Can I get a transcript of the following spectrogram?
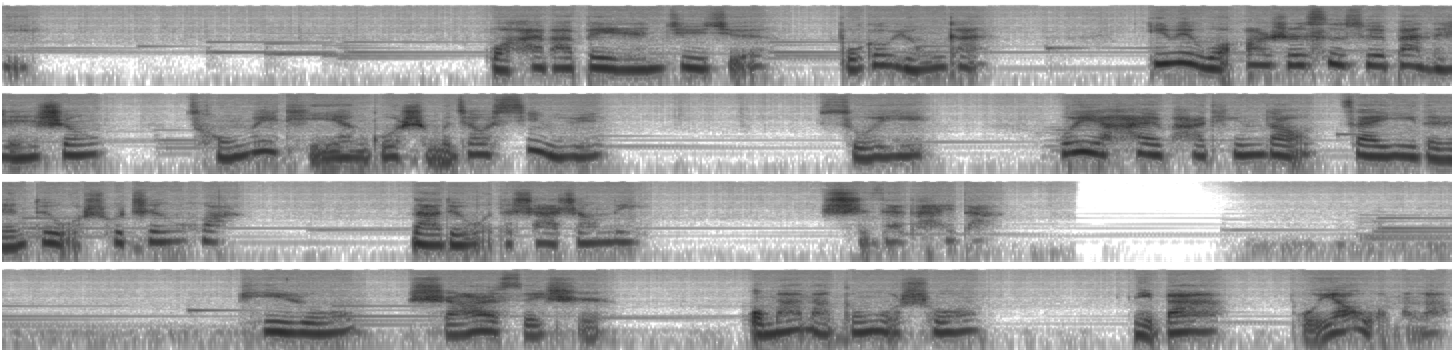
忆。我害怕被人拒绝，不够勇敢，因为我二十四岁半的人生，从未体验过什么叫幸运。所以，我也害怕听到在意的人对我说真话，那对我的杀伤力实在太大。譬如十二岁时，我妈妈跟我说：“你爸不要我们了，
